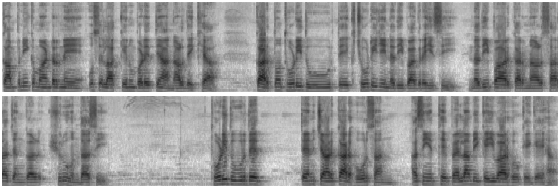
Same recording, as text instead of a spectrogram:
ਕੰਪਨੀ ਕਮਾਂਡਰ ਨੇ ਉਸ ਇਲਾਕੇ ਨੂੰ ਬੜੇ ਧਿਆਨ ਨਾਲ ਦੇਖਿਆ। ਘਰ ਤੋਂ ਥੋੜੀ ਦੂਰ ਤੇ ਇੱਕ ਛੋਟੀ ਜਿਹੀ ਨਦੀ ਵਗ ਰਹੀ ਸੀ। ਨਦੀ ਪਾਰ ਕਰਨ ਨਾਲ ਸਾਰਾ ਜੰਗਲ ਸ਼ੁਰੂ ਹੁੰਦਾ ਸੀ। ਥੋੜੀ ਦੂਰ ਦੇ ਤਿੰਨ ਚਾਰ ਘਰ ਹੋਰ ਸਨ। ਅਸੀਂ ਇੱਥੇ ਪਹਿਲਾਂ ਵੀ ਕਈ ਵਾਰ ਹੋ ਕੇ ਗਏ ਹਾਂ।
